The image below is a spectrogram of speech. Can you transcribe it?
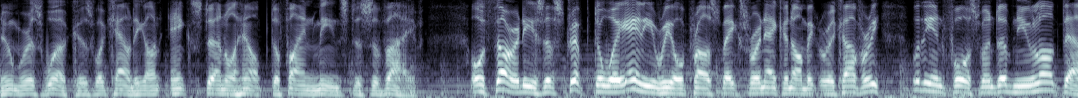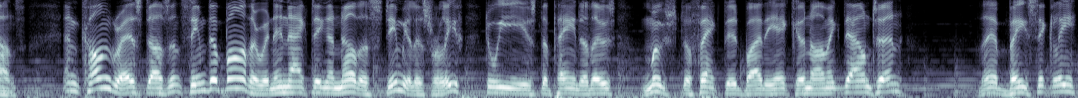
numerous workers were counting on external help to find means to survive. Authorities have stripped away any real prospects for an economic recovery with the enforcement of new lockdowns and Congress doesn't seem to bother in enacting another stimulus relief to ease the pain of those most affected by the economic downturn. They're basically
